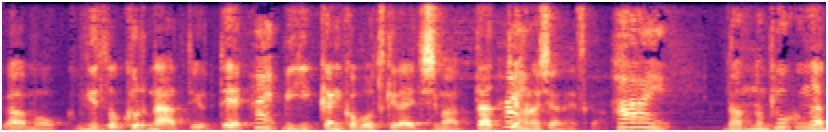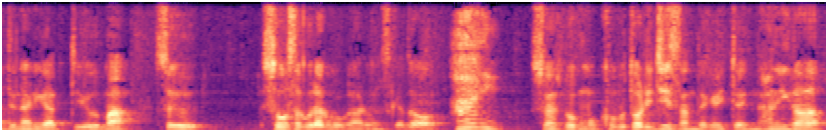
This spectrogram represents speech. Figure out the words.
がもう二度と来るなって言って、はい、右側にこぶをつけられてしまったっていう話じゃないですか、はい、何の教訓があって何がっていう、まあ、そういう創作落語があるんですけど、はい、そう僕も小太りじいさんだけ一体何が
